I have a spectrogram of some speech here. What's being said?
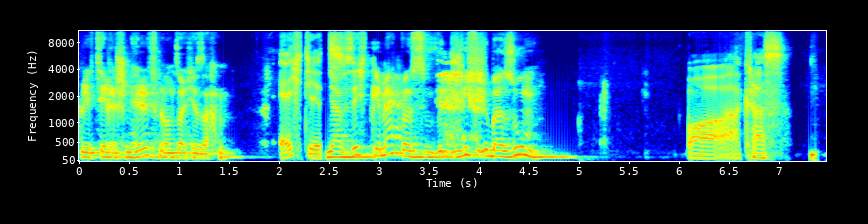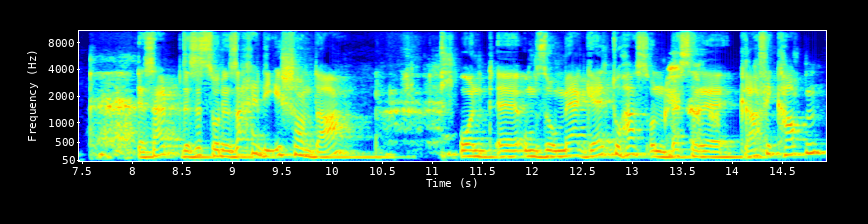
Militärischen Hilfen und solche Sachen. Echt jetzt? Es nicht gemerkt und es lief über Zoom. Boah, krass. Deshalb, das ist so eine Sache, die ist schon da. Und äh, umso mehr Geld du hast und bessere Grafikkarten,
